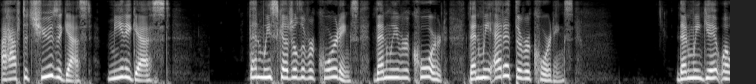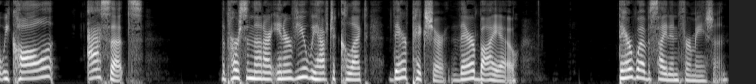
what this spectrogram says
I have to choose a guest, meet a guest. Then we schedule the recordings. Then we record. Then we edit the recordings. Then we get what we call assets. The person that I interview, we have to collect their picture, their bio, their website information.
